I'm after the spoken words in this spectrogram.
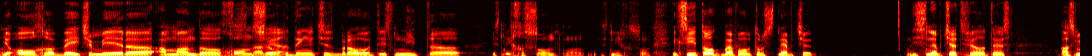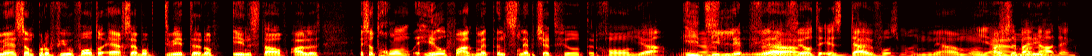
je ogen een beetje meer uh, amandel. Gewoon Snap zulke je? dingetjes, bro. Het is niet, eh, is niet gezond, man. Het is niet gezond. Ik zie het ook bijvoorbeeld op Snapchat. Die Snapchat-filters. Als mensen een profielfoto ergens hebben op Twitter of Insta of alles, is het gewoon heel vaak met een Snapchat-filter. Gewoon, ja, Iets. die lipfiller Ja. filter is duivels, man. man. Ja, Als je erbij man. nadenkt.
